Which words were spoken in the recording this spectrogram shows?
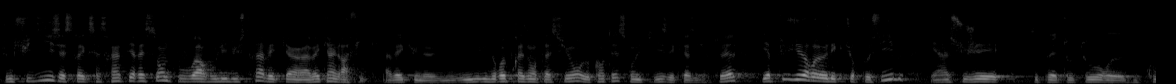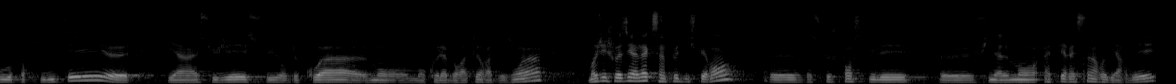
je me suis dit que serait, ça serait intéressant de pouvoir vous l'illustrer avec un, graphique, avec une, représentation de quand est-ce qu'on utilise les classes virtuelles. Il y a plusieurs euh, lectures possibles. Il y a un sujet qui peut être autour euh, du coût opportunité. Euh, il y a un sujet sur de quoi mon collaborateur a besoin. Moi, j'ai choisi un axe un peu différent parce que je pense qu'il est finalement intéressant à regarder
